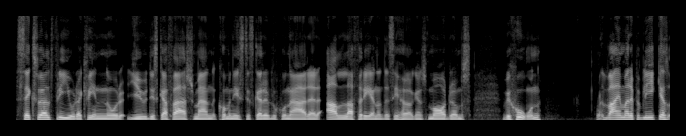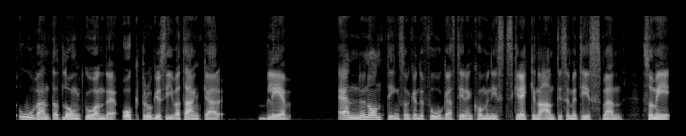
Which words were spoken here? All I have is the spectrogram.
Sexuellt frigjorda kvinnor, judiska affärsmän, kommunistiska revolutionärer, alla förenades i högerns mardrömsvision. Weimarrepublikens oväntat långtgående och progressiva tankar blev ännu någonting som kunde fogas till den kommunistskräcken och antisemitismen som i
